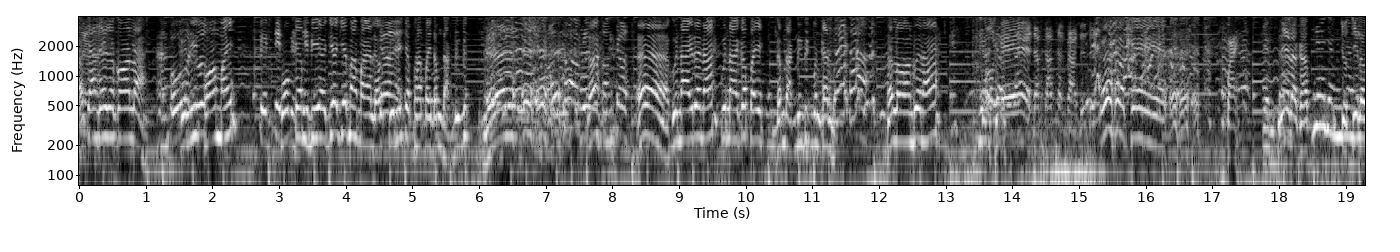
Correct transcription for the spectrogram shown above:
อาจารย์ชัยกรล่ะคืนนี้พร้อมไหมติดติดโปรแกรมเบียร์เยอะแยะมากมายแล้วคืนนี้จะพาไปดำดักดึกๆ เฮ้ยชอบเลยของเจ้าเออคุณนายด้วยนะ คุณนายก็ไปดำดักดึกๆเหมือนกันถ้าลองด้วยนะโอเคดับดับดับดับดึกโอเคไปนี่แหละครับ จุดที่เรา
